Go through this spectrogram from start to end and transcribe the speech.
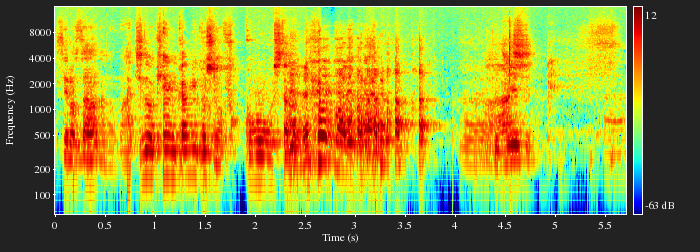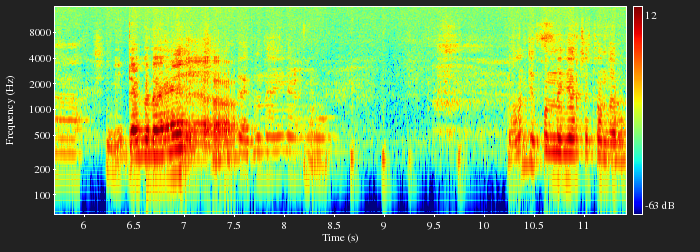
瀬野さんあの町の喧嘩みこしの復興をしたかったあー十分死にたくない死にたくないなもうなんでこんなにやっちゃったんだろう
